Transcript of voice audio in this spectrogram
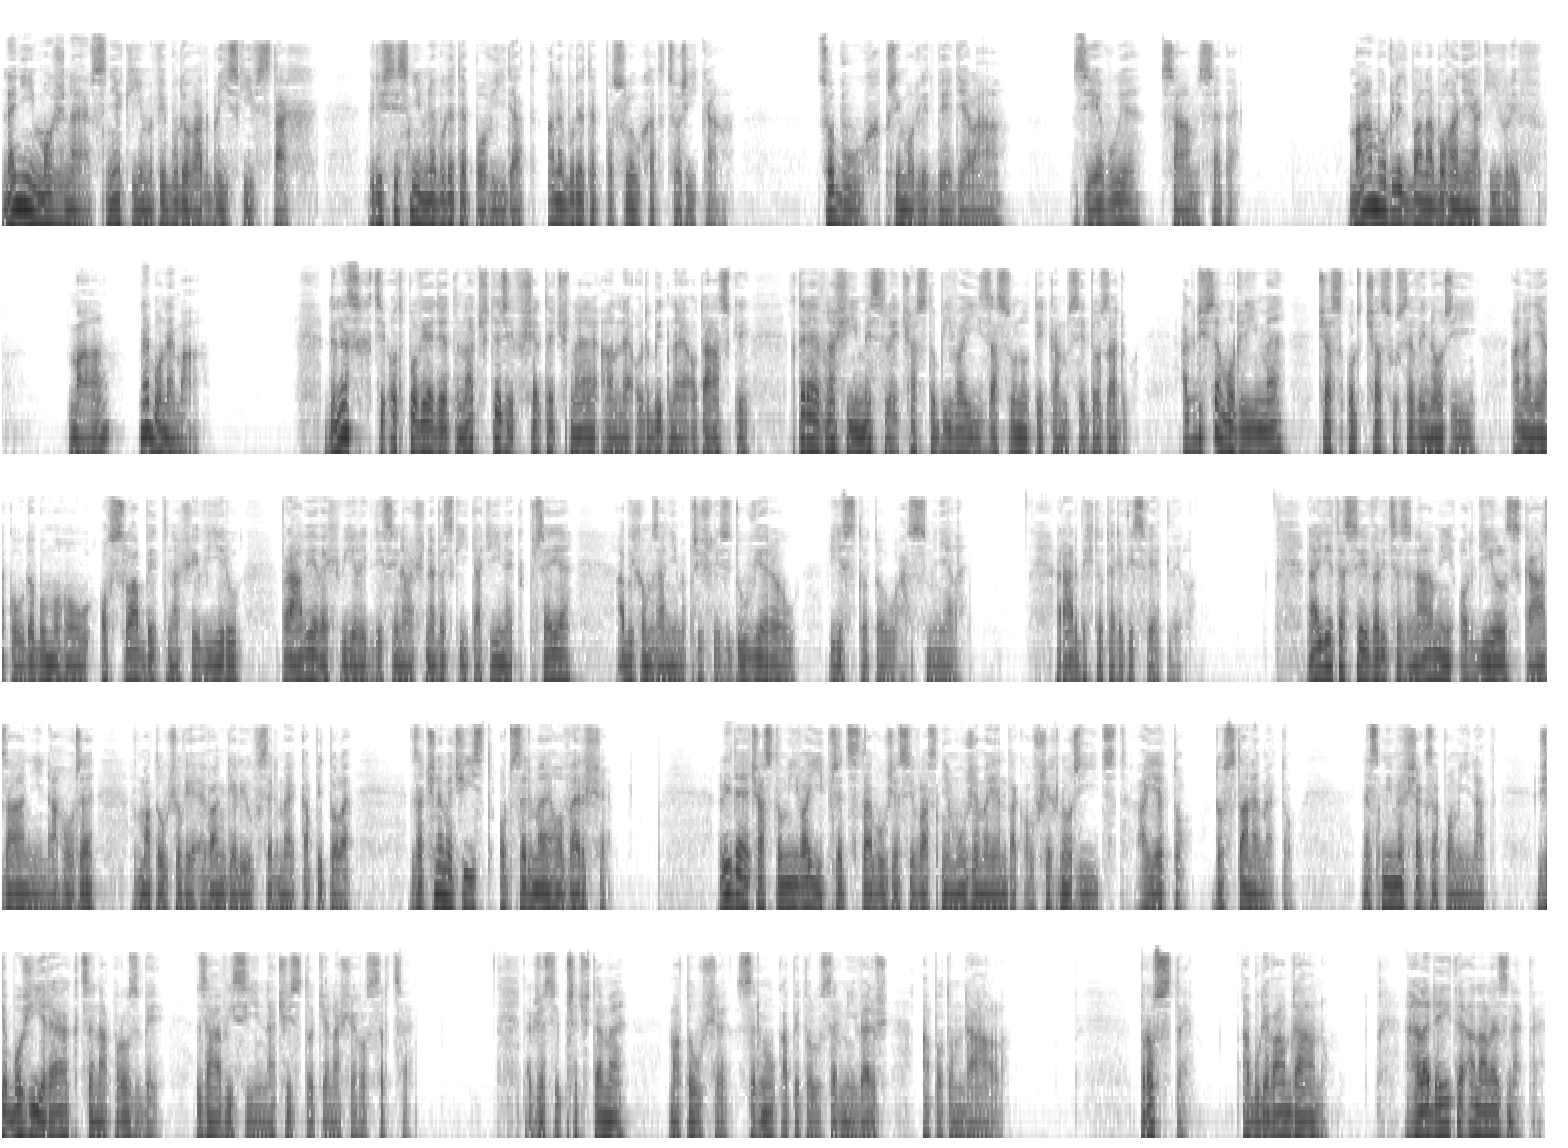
Není možné s někým vybudovat blízký vztah, když si s ním nebudete povídat a nebudete poslouchat, co říká. Co Bůh při modlitbě dělá? Zjevuje sám sebe. Má modlitba na Boha nějaký vliv? Má nebo nemá? Dnes chci odpovědět na čtyři všetečné a neodbitné otázky, které v naší mysli často bývají zasunuty kamsi dozadu. A když se modlíme, čas od času se vynoří a na nějakou dobu mohou oslabit naši víru právě ve chvíli, kdy si náš nebeský tatínek přeje, abychom za ním přišli s důvěrou, jistotou a směle. Rád bych to tedy vysvětlil. Najděte si velice známý oddíl zkázání nahoře v Matoušově evangeliu v sedmé kapitole. Začneme číst od sedmého verše. Lidé často mývají představu, že si vlastně můžeme jen tak o všechno říct a je to, dostaneme to. Nesmíme však zapomínat, že boží reakce na prozby závisí na čistotě našeho srdce. Takže si přečteme Matouše 7. kapitolu 7. verš a potom dál. Proste a bude vám dáno. Hledejte a naleznete.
